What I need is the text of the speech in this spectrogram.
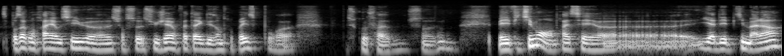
C'est pour ça qu'on travaille aussi euh, sur ce sujet en fait avec des entreprises pour. Euh, mais effectivement, après, c'est, euh, il y a des petits malins.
